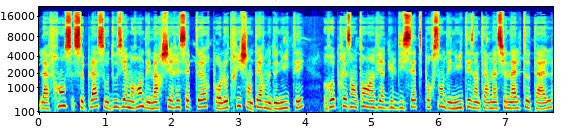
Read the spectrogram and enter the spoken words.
la France se place au 12e rang des marchés récepteurs pour l'Autriche en termes de nuitées, représentant 1,17% des nuitées internationales totales,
